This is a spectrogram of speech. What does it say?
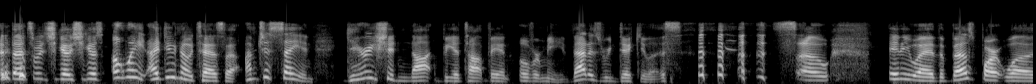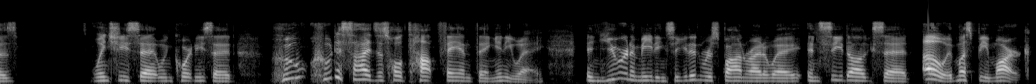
and that's what she goes. She goes, "Oh wait, I do know Tessa. I'm just saying, Gary should not be a top fan over me. That is ridiculous." so, anyway, the best part was when she said, when Courtney said, "Who who decides this whole top fan thing anyway?" And you were in a meeting, so you didn't respond right away. And Sea Dog said, "Oh, it must be Mark."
